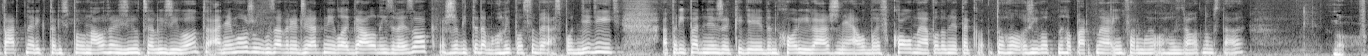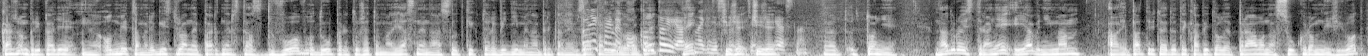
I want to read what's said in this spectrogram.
partnery, ktorí spolu naozaj žijú celý život a nemôžu uzavrieť žiadny legálny zväzok, že by teda mohli po sebe aspoň dediť a prípadne, že keď je jeden chorý vážne alebo je v kolme a podobne, tak toho životného partnera informujú o jeho zdravotnom stave? No, v každom prípade e, odmietam registrované partnerstva z dôvodu, pretože to má jasné následky, ktoré vidíme napríklad aj v to západnej Európe. to je jasné, Hej? kde čiže, čiže jasné. E, to, to nie. Na druhej strane ja vnímam, a patrí to aj do tej kapitole právo na súkromný život,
